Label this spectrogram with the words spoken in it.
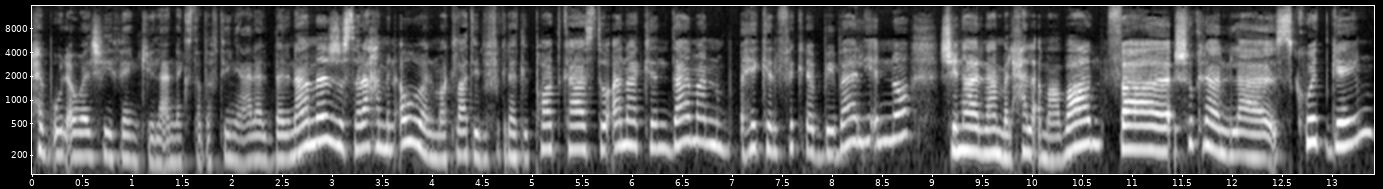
بحب أقول أول شيء thank you لأنك استضفتيني على البرنامج. الصراحة من أول ما طلعتي بفكرة البودكاست وأنا كنت دائما هيك الفكرة ببالي إنه شي نهار نعمل حلقة مع بعض. فشكرا لسكويد جيم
